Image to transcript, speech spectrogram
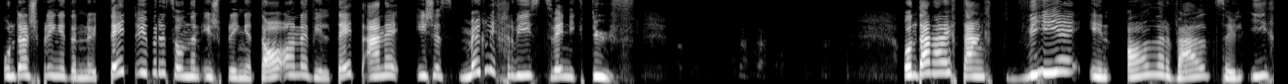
und dann springt ihr nicht dort über, sondern ihr springt da an, weil dort ist es möglicherweise zu wenig tief. Und dann habe ich gedacht, wie in aller Welt soll ich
